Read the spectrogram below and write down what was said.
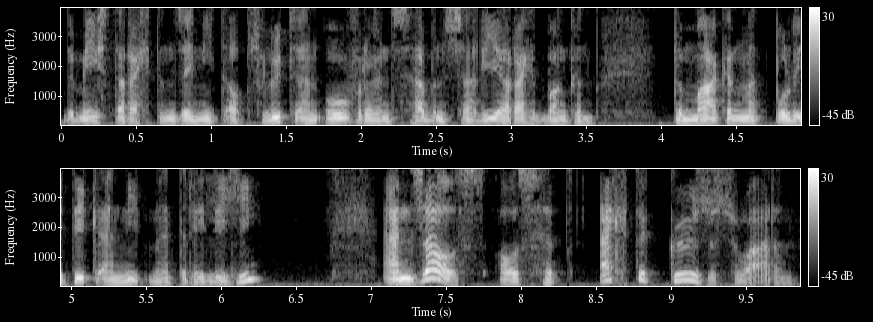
De meeste rechten zijn niet absoluut en overigens hebben sharia-rechtbanken te maken met politiek en niet met religie. En zelfs als het echte keuzes waren,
